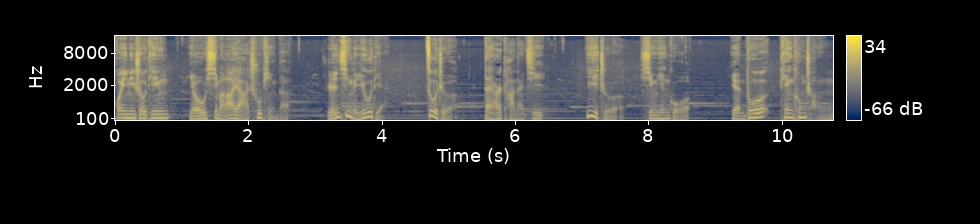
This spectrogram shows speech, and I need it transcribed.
欢迎您收听由喜马拉雅出品的《人性的优点》，作者戴尔·卡耐基，译者邢彦国，演播天空城。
